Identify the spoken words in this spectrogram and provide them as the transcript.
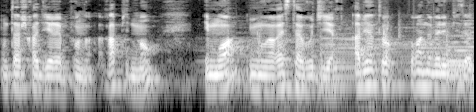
On tâchera d'y répondre rapidement. Et moi, il me reste à vous dire à bientôt pour un nouvel épisode.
